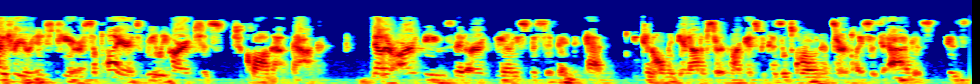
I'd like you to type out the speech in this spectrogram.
country or entity or supplier, it's really hard to, to claw that back. Now there are things that are very specific and you can only get out of certain markets because it's grown in certain places. Ag is, is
